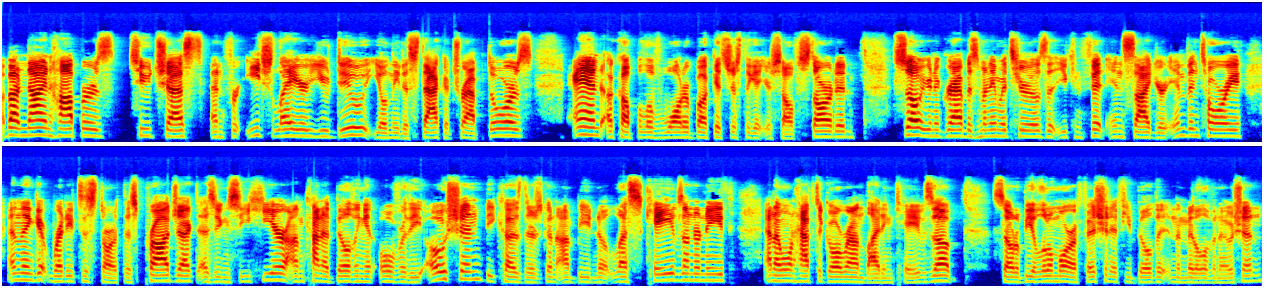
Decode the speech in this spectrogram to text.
About nine hoppers, two chests, and for each layer you do, you'll need a stack of trapdoors and a couple of water buckets just to get yourself started. So you're going to grab as many materials that you can fit inside your inventory and then get ready to start this project. As you can see here, I'm kind of building it over the ocean because there's going to be no less caves underneath underneath, and I won't have to go around lighting caves up. So it'll be a little more efficient if you build it in the middle of an ocean.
